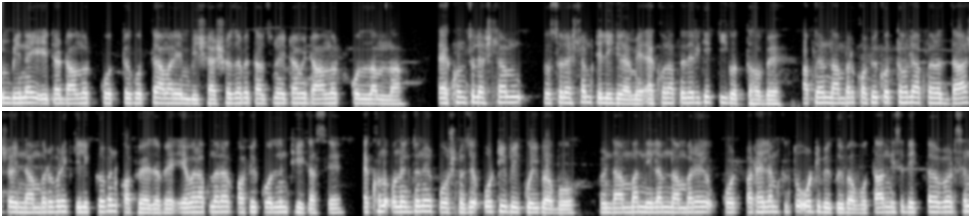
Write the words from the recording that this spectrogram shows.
এমবি নাই, এটা ডাউনলোড করতে করতে আমার এমবি শেষ হয়ে যাবে, তার জন্য এটা আমি ডাউনলোড করলাম না। এখন চলে আসলাম, তো চলে আসলাম টেলিগ্রামে এখন আপনাদেরকে কি করতে হবে? আপনার নাম্বার কপি করতে হলে আপনারা দাস ওই নাম্বার উপরে ক্লিক করবেন কপি হয়ে যাবে। এবার আপনারা কপি করলেন, ঠিক আছে। এখন অনেকজনের প্রশ্ন যে ওটিপি কই পাবো? ওই নাম্বার নিলাম নাম্বারে কোড পাঠাইলাম, কিন্তু ওটিপি কই পাবো? তার নিচে দেখতে পাচ্ছেন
